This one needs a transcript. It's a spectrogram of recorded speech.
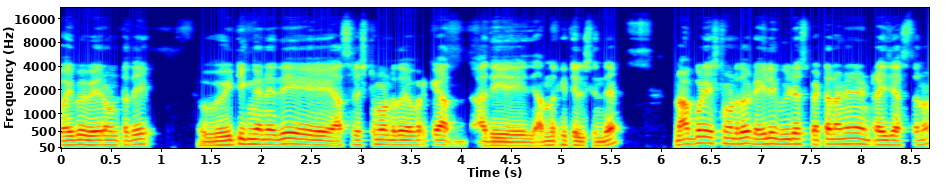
వైబే వేరే ఉంటుంది వెయిటింగ్ అనేది అసలు ఇష్టం ఉండదు ఎవరికి. అది అందరికీ తెలిసిందే. నాకు కూడా ఇష్టం ఉండదు. డైలీ వీడియోస్ పెట్టాలని నేను ట్రై చేస్తాను.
